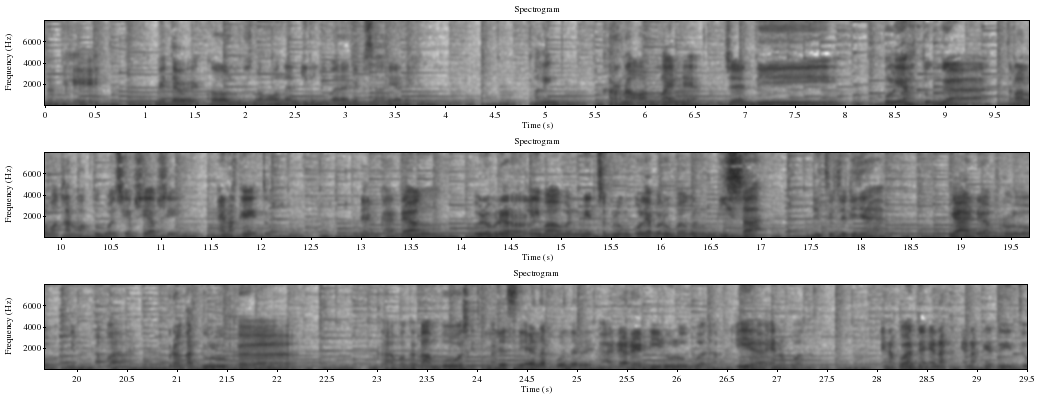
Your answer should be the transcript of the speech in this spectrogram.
oke. Btw kalau lu selama online gini gimana aja kesehariannya? Paling karena online ya jadi kuliah tuh nggak terlalu makan waktu buat siap-siap sih enaknya itu. Dan kadang bener-bener 5 menit sebelum kuliah baru bangun bisa gitu. Jadinya nggak ada perlu nyet- apa berangkat dulu ke ke apa ke kampus gitu kan. Iya sih enak bener deh nggak ada ready dulu buat iya enak banget. Enak banget ya enak enaknya tuh itu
